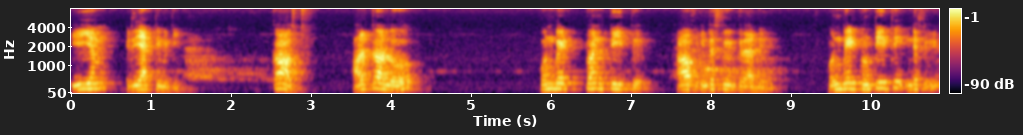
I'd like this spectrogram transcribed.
EM reactivity cost ultra low 1 by 20th of industrial graphene 1 by 20th industrial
